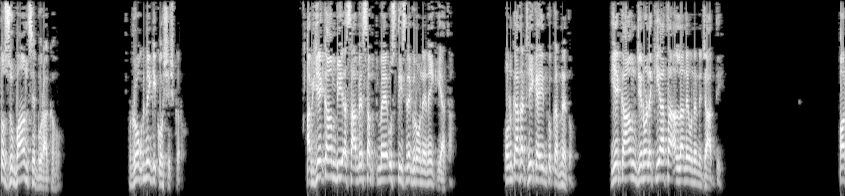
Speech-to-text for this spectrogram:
تو زبان سے برا کہو۔ روکنے کی کوشش کرو۔ اب یہ کام بھی اصاب سبت میں اس تیسرے گروہ نے نہیں کیا تھا۔ ان کا تھا، ٹھیک ہے، ان کو کرنے دو۔ یہ کام جنہوں نے کیا تھا، اللہ نے انہیں نجات دی۔ اور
